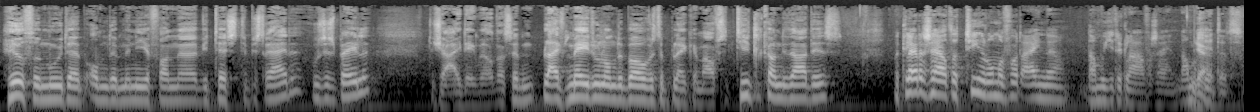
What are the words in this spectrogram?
heel veel moeite hebben om de manier van Vitesse te bestrijden, hoe ze spelen. Dus ja, ik denk wel dat ze blijft meedoen om de bovenste plekken. Maar of ze titelkandidaat is, McLaren zei altijd tien ronden voor het einde, dan moet je er klaar voor zijn. Dan Ja. begint het.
